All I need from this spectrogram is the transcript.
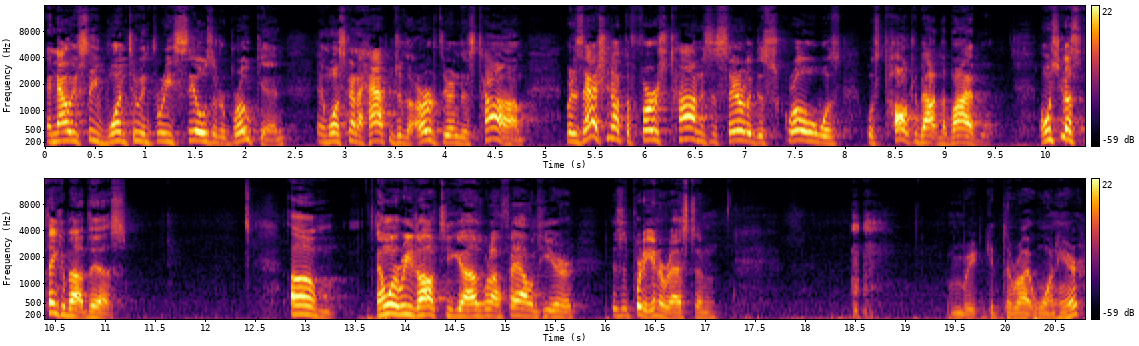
and now we see one, two, and three seals that are broken, and what's going to happen to the earth during this time. But it's actually not the first time necessarily the scroll was, was talked about in the Bible. I want you guys to think about this. Um, I want to read off to you guys what I found here. This is pretty interesting. Let me get the right one here.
